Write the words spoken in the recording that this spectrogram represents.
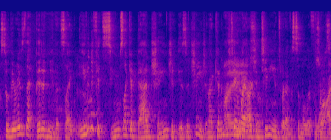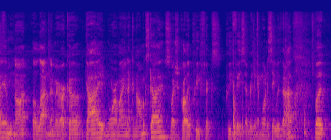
So there is that bit of me that's like, even if it seems like a bad change, it is a change, and I can My, understand why uh, so- Argentinians would have a similar So. I am not a Latin America guy, nor am I an economics guy. So I should probably prefix preface everything I'm going to say with that. But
